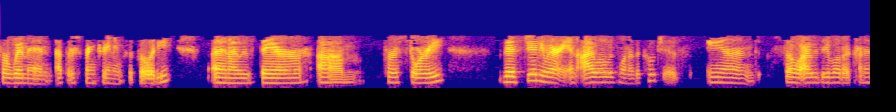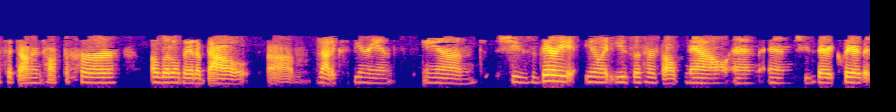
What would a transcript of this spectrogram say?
for women at their spring training facility and I was there um for a story this January, and Ila was one of the coaches. And so I was able to kind of sit down and talk to her a little bit about um, that experience. And she's very, you know, at ease with herself now, and and she's very clear that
